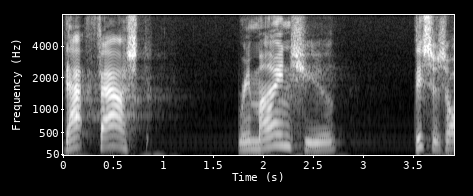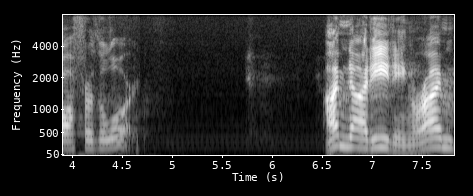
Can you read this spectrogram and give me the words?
that fast reminds you this is all for the Lord. I'm not eating, or I'm,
